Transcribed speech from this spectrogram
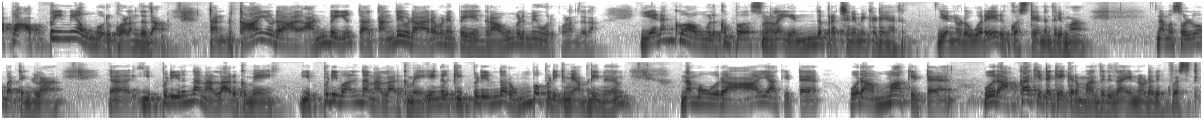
அப்போ அப்பயுமே அவங்க ஒரு குழந்தை தான் தன் தாயோட அன்பையும் த தந்தையோட அரவணைப்பைங்கிற அவங்களுமே ஒரு குழந்தை தான். எனக்கும் அவங்களுக்கும் பர்சனலாக எந்த பிரச்சனையுமே கிடையாது. என்னோட ஒரே ரிக்வஸ்ட் என்ன தெரியுமா? நம்ம சொல்லுவோம் பார்த்தீங்களா இப்படி இருந்தால் நல்லா இருக்குமே இப்படி வாழ்ந்தால் நல்லா இருக்குமே எங்களுக்கு இப்படி இருந்தால் ரொம்ப பிடிக்குமே அப்படின்னு நம்ம ஒரு ஆயா கிட்ட ஒரு அம்மா கிட்ட ஒரு அக்கா கிட்ட கேட்குற மாதிரி தான் என்னோட ரிக்வெஸ்ட்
